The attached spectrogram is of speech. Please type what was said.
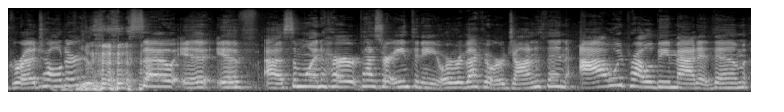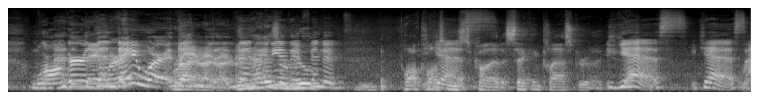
grudge holder. so if, if uh, someone hurt Pastor Anthony or Rebecca or Jonathan, I would probably be mad at them More longer than they than were. they were, Right, than, right, right. than And that is any of the real- offended. Paul Clausen used to call that a second class grudge. Yes, yes. Right.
